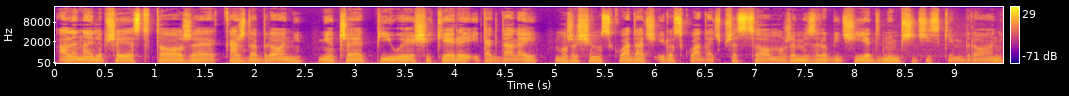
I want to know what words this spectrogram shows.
Ale najlepsze jest to, że każda broń, miecze, piły, siekiery itd. może się składać i rozkładać, przez co możemy zrobić jednym przyciskiem broń,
